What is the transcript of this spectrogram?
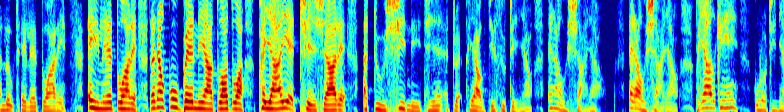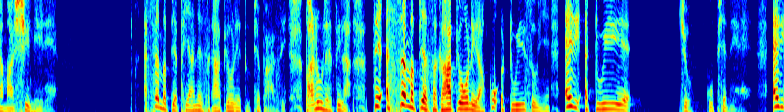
အလုတ်ထဲလဲသွားတယ်အိမ်လဲသွားတယ်ဒါကြောင့်ကိုဘယ်နေရာသွားသွားဖះရဲ့ထင်ရှားတဲ့အတူရှိနေခြင်းအတွက်ဖះကိုယေရှုတင်ရအောင်အဲ့ဒါကိုရှာရအောင်အဲ့ဒါကိုရှာရအောင်ဘုရားသခင်ကိုတော့ဒီနေရာမှာရှိနေတယ်အဆက်မပြတ်ဖះနဲ့စကားပြောတဲ့သူဖြစ်ပါစေ။ဘာလို့လဲသိလား။သင်အဆက်မပြတ်စကားပြောနေတာကိုအတွေးဆိုရင်အဲ့ဒီအတွေးရဲ့ဂျုံကိုဖြစ်နေတယ်။ အဲ့ဒီ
